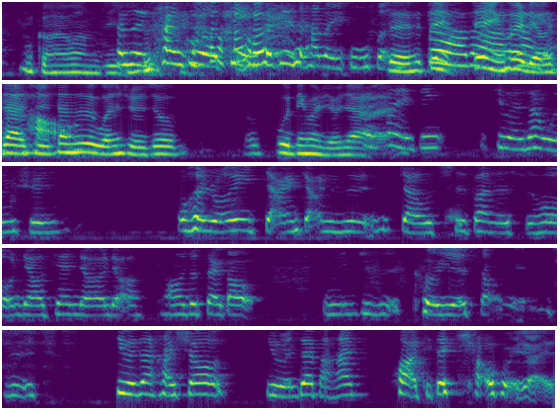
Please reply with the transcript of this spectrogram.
我赶快忘记。但是看过的电影会变成他的一部分。对，对电电影会留下去但是文学就不一定会留下来。他他已经基本上文学，我很容易讲一讲，就是假如吃饭的时候聊天聊一聊，然后就带到文就是课业上面，就是基本上还需要有人再把他话题再敲回来。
